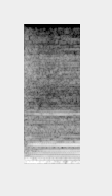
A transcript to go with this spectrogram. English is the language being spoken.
inside.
